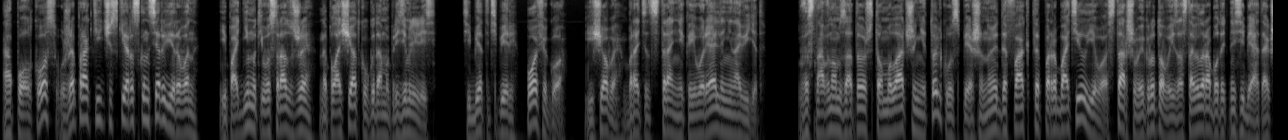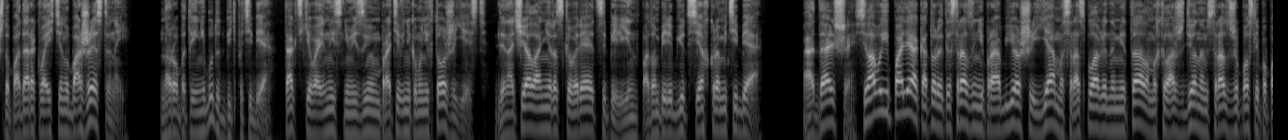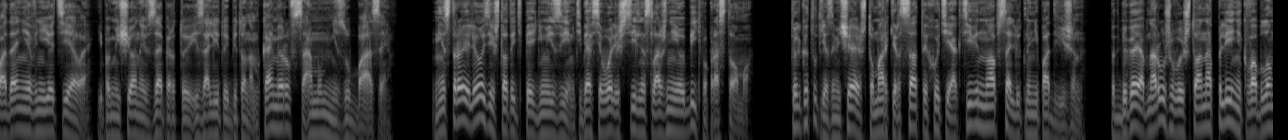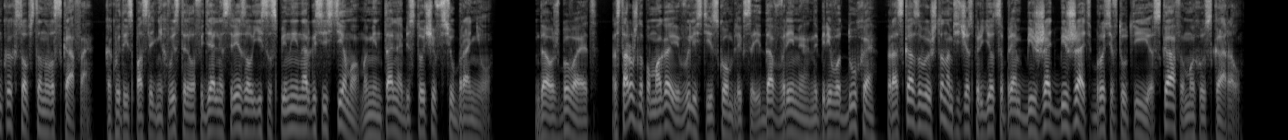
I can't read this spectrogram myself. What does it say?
А полкос уже практически расконсервирован, и поднимут его сразу же на площадку, куда мы приземлились. Тебе-то теперь пофигу. Еще бы, братец странника его реально ненавидит. В основном за то, что младший не только успешен, но и де-факто поработил его, старшего и крутого, и заставил работать на себя, так что подарок воистину божественный. Но роботы и не будут бить по тебе. Тактики войны с неуязвимым противником у них тоже есть. Для начала они расковыряют цепелин, потом перебьют всех, кроме тебя. А дальше силовые поля, которые ты сразу не пробьешь, и яма с расплавленным металлом, охлажденным сразу же после попадания в нее тела и помещенной в запертую и залитую бетоном камеру в самом низу базы. Не строй иллюзий, что ты теперь неуязвим, тебя всего лишь сильно сложнее убить по-простому. Только тут я замечаю, что маркер Саты хоть и активен, но абсолютно неподвижен. Подбегая, обнаруживаю, что она пленник в обломках собственного скафа. Какой-то из последних выстрелов идеально срезал ей со спины энергосистему, моментально обесточив всю броню. Да уж, бывает. Осторожно помогаю ей вылезти из комплекса и, дав время на перевод духа, рассказываю, что нам сейчас придется прям бежать-бежать, бросив тут ее, скаф и мой Хускарл.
